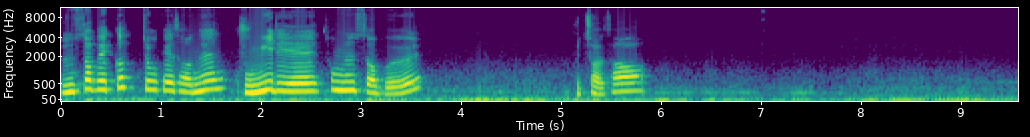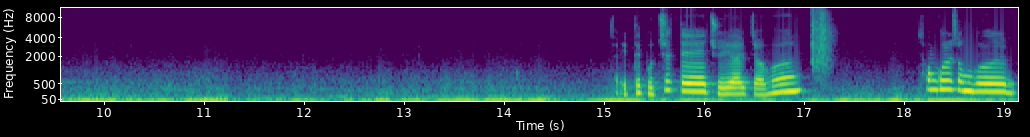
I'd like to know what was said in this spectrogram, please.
눈썹의 끝 쪽에서는 9mm의 속눈썹을 붙여서 자, 이때 붙일 때 주의할 점은 송글송글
